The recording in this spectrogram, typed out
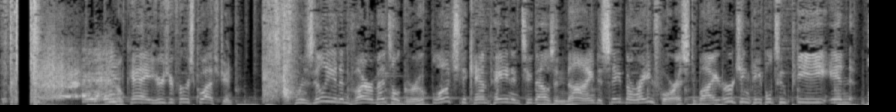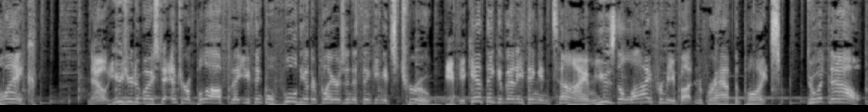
Okay, here's your first question. A Brazilian environmental group launched a campaign in 2009 to save the rainforest by urging people to pee in blank. Now, use your device to enter a bluff that you think will fool the other players into thinking it's true. If you can't think of anything in time, use the lie for me button for half the points. Do it now.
